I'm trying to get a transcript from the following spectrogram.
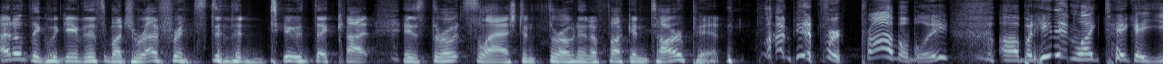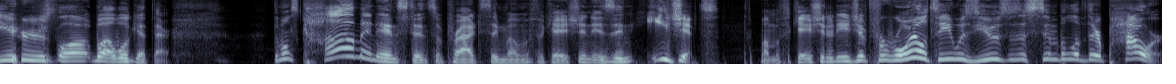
I don't think we gave this much reference to the dude that got his throat slashed and thrown in a fucking tar pit. I mean, for probably, uh, but he didn't like take a years long. Well, we'll get there. The most common instance of practicing mummification is in Egypt. Mummification in Egypt for royalty was used as a symbol of their power.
